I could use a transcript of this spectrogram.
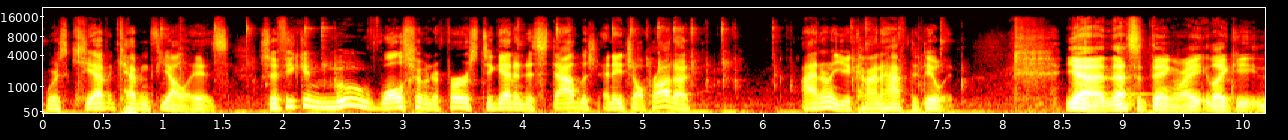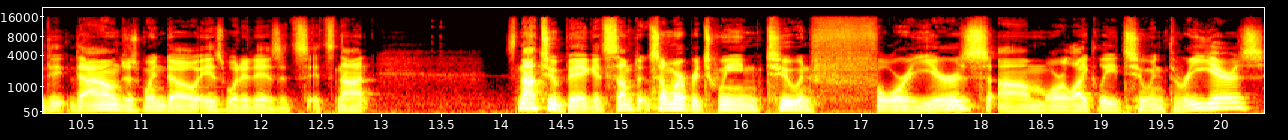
whereas Kevin, Kevin Fiala is. So if you can move Wahlstrom into first to get an established NHL product, I don't know, you kind of have to do it. Yeah, that's the thing, right? Like the the Islanders window is what it is. It's it's not it's not too big. It's something somewhere between two and four years, um, more likely two and three years.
